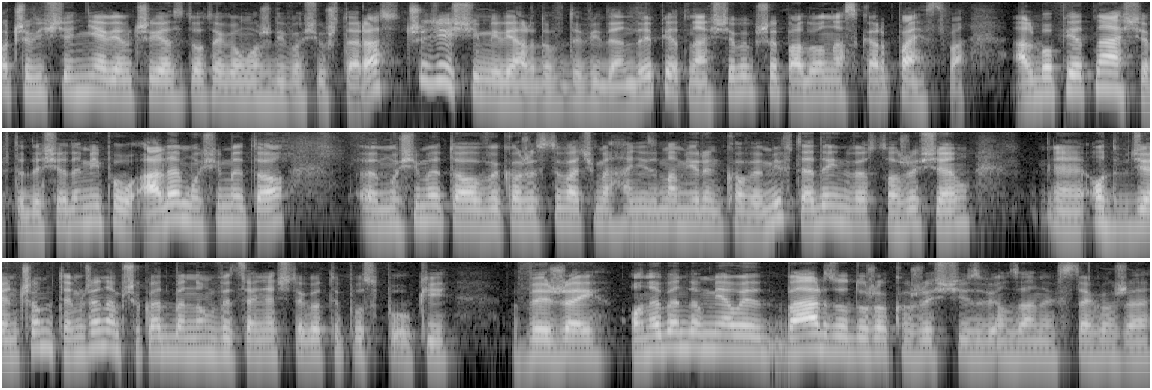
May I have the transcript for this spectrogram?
Oczywiście nie wiem, czy jest do tego możliwość już teraz. 30 miliardów dywidendy, 15 by przypadło na skarb państwa, albo 15, wtedy 7,5, ale musimy to, e, musimy to wykorzystywać mechanizmami rynkowymi. Wtedy inwestorzy się e, odwdzięczą tym, że na przykład będą wyceniać tego typu spółki wyżej. One będą miały bardzo dużo korzyści związanych z tego, że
